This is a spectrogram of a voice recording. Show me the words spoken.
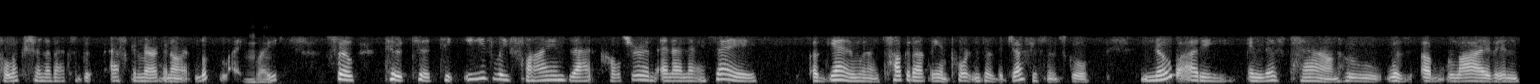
collection of African American art looked like, mm-hmm. right? So to to to easily find that culture, and and, and I say again when I talk about the importance of the Jefferson School nobody in this town who was alive in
